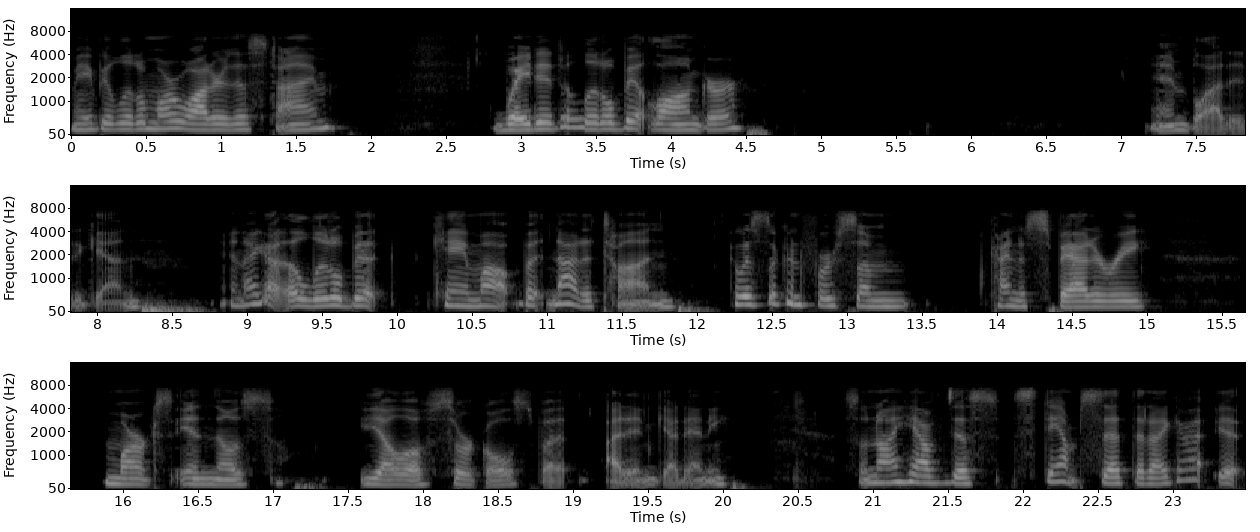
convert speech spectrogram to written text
maybe a little more water this time. Waited a little bit longer and blotted again. And I got a little bit came up but not a ton. I was looking for some kind of spattery marks in those yellow circles but I didn't get any. So now I have this stamp set that I got. It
